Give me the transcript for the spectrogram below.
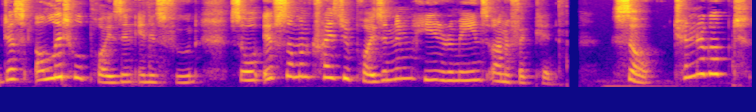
just a little poison in his food, so if someone tries to poison him, he remains unaffected. So, Chandragupta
